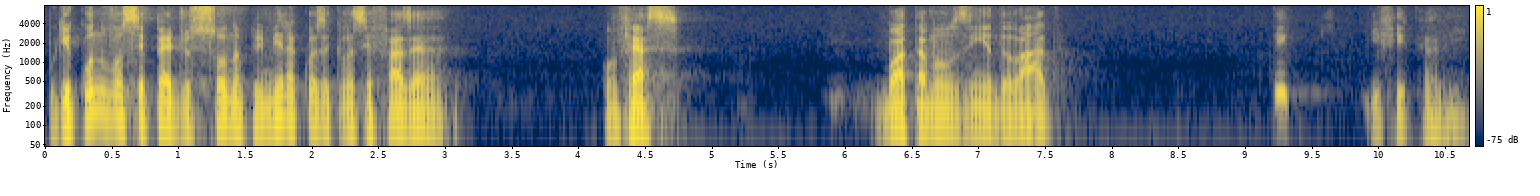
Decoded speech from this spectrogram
Porque quando você perde o sono, a primeira coisa que você faz é confessa. Bota a mãozinha do lado. E fica ali.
